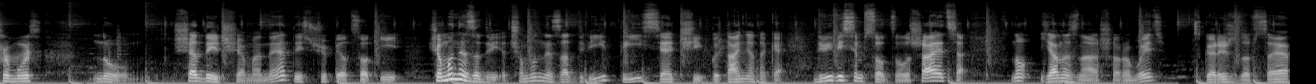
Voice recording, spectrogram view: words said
чомусь, ну, ще мене, 1500 і. Чому не за дві? Чому не за 2000? Питання таке. 2800 залишається. Ну, я не знаю, що робити. Скоріш за все,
